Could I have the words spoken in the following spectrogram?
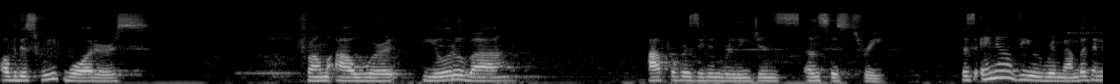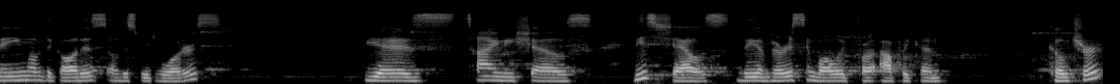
of the sweet waters from our Yoruba, Afro-Brazilian religions ancestry. Does any of you remember the name of the goddess of the sweet waters? Yes, tiny shells. These shells, they are very symbolic for African culture.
